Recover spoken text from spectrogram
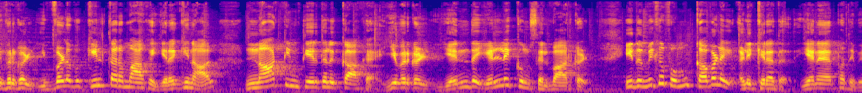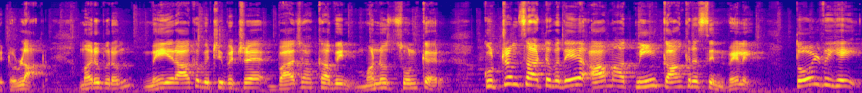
இவர்கள் இவ்வளவு கீழ்த்தரமாக இறங்கினால் நாட்டின் தேர்தலுக்காக இவர்கள் எந்த எல்லைக்கும் செல்வார்கள்? இது மிகவும் கவலை அளிக்கிறது என பதிவிட்டுள்ளார். மறுபுறம் மேயராக வெற்றி பெற்ற பாஜகவின் மனோஜ் சோன்கர் குற்றம் சாட்டுவதே ஆம் ஆத்மி காங்கிரசின் வேலை. தோல்வியை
